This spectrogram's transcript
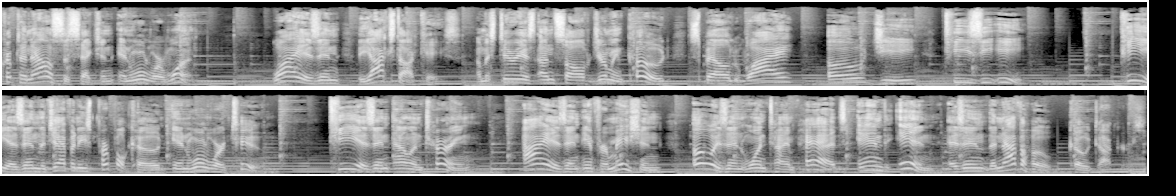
cryptanalysis section in World War I. Y as in the YOGTZE case, a mysterious unsolved German code spelled Y O G T Z E. P as in the Japanese Purple Code in World War II. T as in Alan Turing. I as in information. O as in one time pads. And N as in the Navajo Code Talkers.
